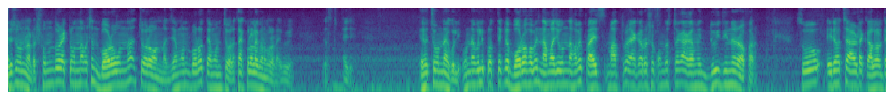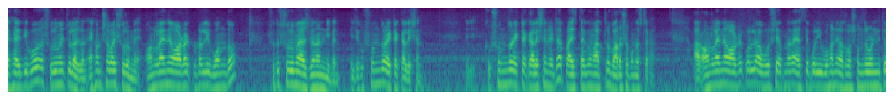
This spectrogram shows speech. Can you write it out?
এটা হচ্ছে অন্যটা সুন্দর একটা অন্য বলছেন, বড় অন্য চড়া অন্য যেমন বড়, তেমন চড়া চাকরা লাগবে না এই যে। এ হচ্ছে অন্যগুলি অন্যগুলি প্রত্যেকটা বড় হবে, নামাজি অন্য হবে। প্রাইস মাত্র এগারোশো পঞ্চাশ টাকা, আগামী দুই দিনের অফার। সো এটা হচ্ছে আর একটা কালার দেখাই দিব। শোরুমে চলে আসবেন। এখন সবাই শোরুমে অনলাইনে অর্ডার টোটালি বন্ধ। শুধু শোরুমে আসবেন আর নেবেন। এই যে খুব সুন্দর একটা কালেকশন এই যে, খুব সুন্দর একটা কালেকশন এটা। প্রাইস থাকবে মাত্র বারোশো পঞ্চাশ টাকা। আর অনলাইনে অর্ডার করলে অবশ্যই আপনারা এসে পরিবহনে অথবা সুন্দরবন নিতে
